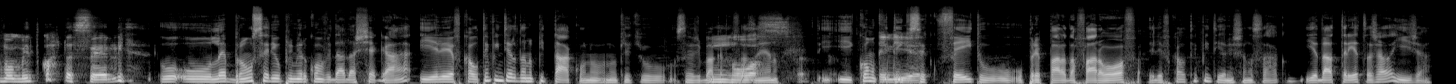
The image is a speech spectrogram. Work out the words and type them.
momento quarta série. O, o LeBron seria o primeiro convidado a chegar e ele ia ficar o tempo inteiro dando pitaco no, no que, que o Serge Baca tá fazendo. E, e como que ele tem ia. que ser feito o, o preparo da farofa. Ele ia ficar o tempo inteiro enchendo o saco. Ia dar treta já aí, já.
